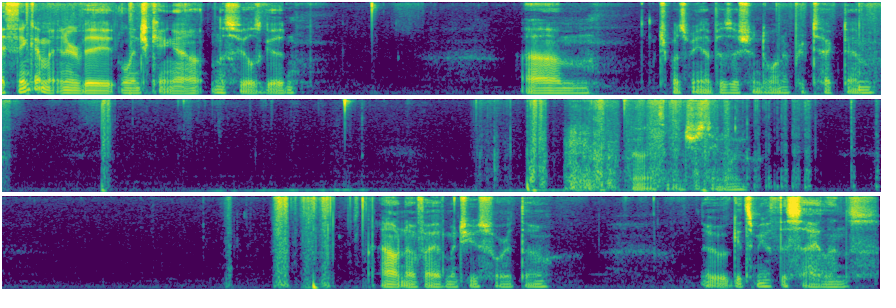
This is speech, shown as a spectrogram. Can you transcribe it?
I think I'm going to innervate Lich King out. This feels good. Um, which puts me in a position to want to protect him. Oh, that's an interesting one. I don't know if I have much use for it though. Oh, it gets me with the silence.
